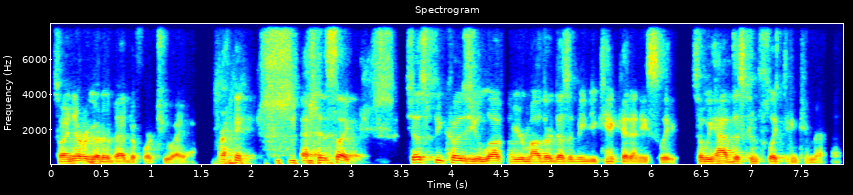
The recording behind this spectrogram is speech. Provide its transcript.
So I never go to bed before 2 a.m. Right. and it's like, just because you love your mother doesn't mean you can't get any sleep. So we have this conflicting commitment.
